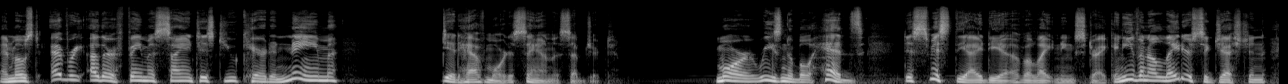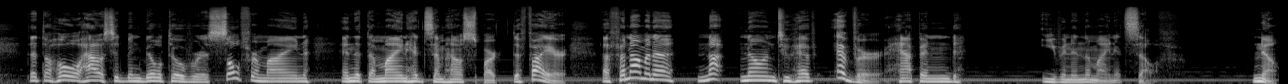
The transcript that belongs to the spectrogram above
and most every other famous scientist you care to name, did have more to say on the subject. More reasonable heads dismissed the idea of a lightning strike, and even a later suggestion that the whole house had been built over a sulfur mine and that the mine had somehow sparked the fire, a phenomena not known to have ever happened, even in the mine itself. No.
